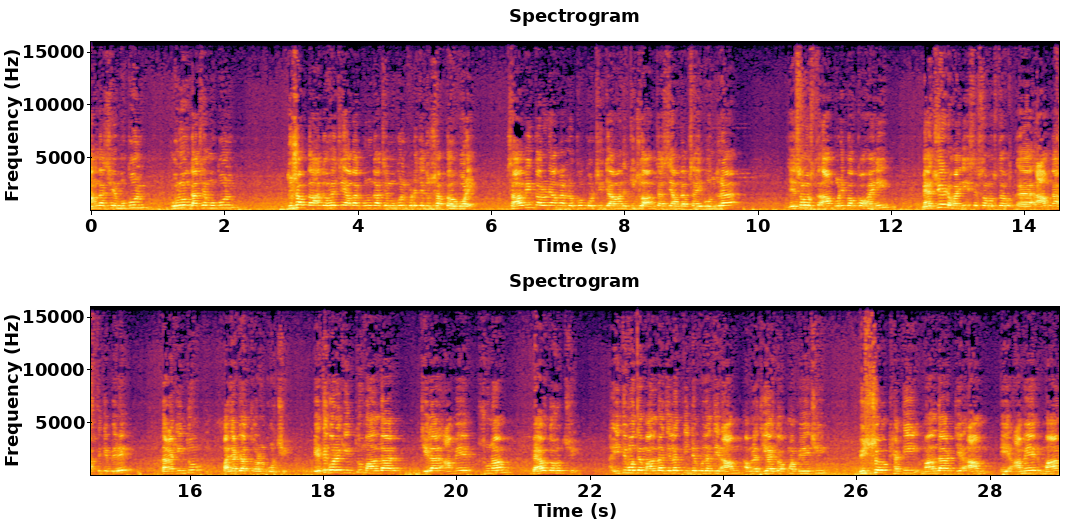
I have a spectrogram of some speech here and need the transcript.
আম গাছে মুকুল, কোনো গাছে মুকুল দু সপ্তাহ আগে হয়েছে, আবার কোনো গাছে মুকুল পড়েছে দু সপ্তাহ পরে। স্বাভাবিক কারণে আমরা লক্ষ্য করছি যে আমাদের কিছু আম চাষি, আম ব্যবসায়ী বন্ধুরা, যে সমস্ত আম পরিপক্ক হয়নি ম্যাচুয়ার্ড হয়নি, সে সমস্ত আম গাছ থেকে পেরে তারা কিন্তু বাজারজাতকরণ করছে। এতে করে কিন্তু মালদার জেলার আমের সুনাম ব্যাহত হচ্ছে। ইতিমধ্যে মালদা জেলার তিনটে প্রজাতির আম আমরা জিআই তকমা পেয়েছি। বিশ্ব খ্যাতি মালদার যে আম, এই আমের মান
